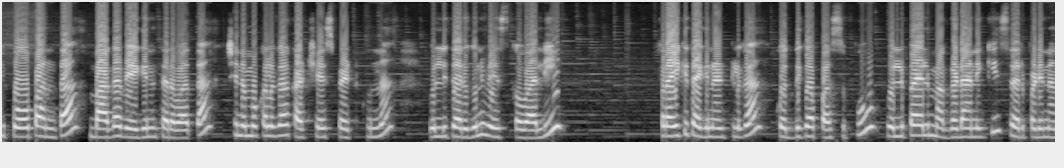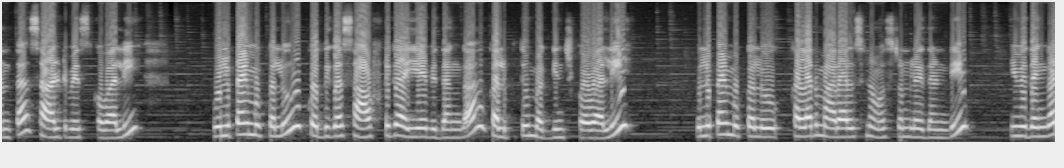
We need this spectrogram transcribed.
ఈ పోపు అంతా బాగా వేగిన తర్వాత చిన్న ముక్కలుగా కట్ చేసి పెట్టుకున్న ఉల్లి తరుగుని వేసుకోవాలి. ఫ్రైకి తగినట్లుగా కొద్దిగా పసుపు ఉల్లిపాయలు మగ్గడానికి సరిపడినంత సాల్ట్ వేసుకోవాలి. ఉల్లిపాయ ముక్కలు కొద్దిగా సాఫ్ట్గా అయ్యే విధంగా కలుపుతూ మగ్గించుకోవాలి. ఉల్లిపాయ ముక్కలు కలర్ మారాల్సిన అవసరం లేదండి. ఈ విధంగా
